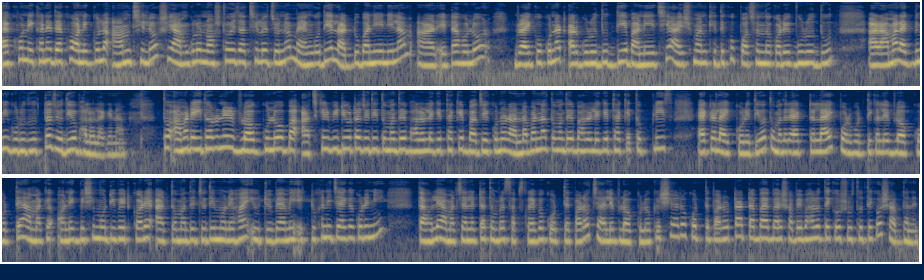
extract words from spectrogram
এখন এখানে দেখো অনেকগুলো আম ছিল, সেই আমগুলো নষ্ট হয়ে যাচ্ছিলোর জন্য ম্যাঙ্গো দিয়ে লাড্ডু বানিয়ে নিলাম, আর এটা হলো ড্রাই কোকোনাট আর গুঁড়ো দুধ দিয়ে বানিয়েছি। আয়ুষ্মান খেতে খুব পছন্দ করে গুঁড়ো দুধ, আর আমার একদমই গুঁড়ো দুধটা যদিও ভালো লাগে না। তো আমার এই ধরনের ব্লগগুলো বা আজকের ভিডিওটা যদি তোমাদের ভালো লেগে থাকে বা যে কোনো রান্নাবান্না তোমাদের ভালো লেগে থাকে, তো প্লিজ একটা লাইক করে দিও। তোমাদের একটা লাইক পরবর্তীকালে ব্লগ করতে আমাকে অনেক বেশি মোটিভেট করে। আর তোমাদের যদি মনে হয় ইউটিউবে আমি একটুখানি জায়গা করে নিই, তাহলে আমার চ্যানেলটা তোমরা সাবস্ক্রাইবও করতে পারো। চাইলে ব্লগগুলোকে শেয়ারও করতে পারো। টাটা বাই বাই সবাই ভালো থেকো, সুস্থ থেকো, সাবধানে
